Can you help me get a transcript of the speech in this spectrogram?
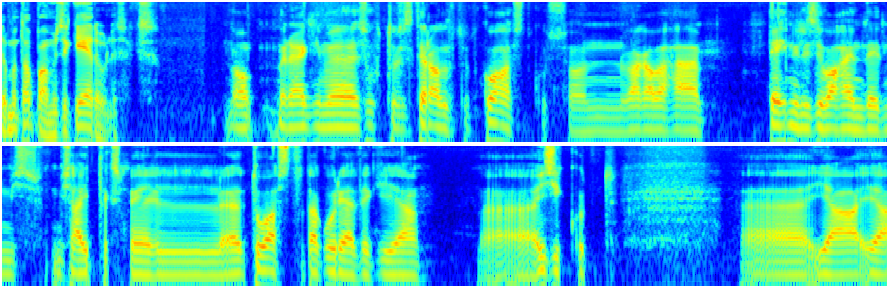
tema tabamise keeruliseks? no me räägime suhteliselt eraldatud kohast, kus on väga vähe tehnilisi vahendeid, mis, mis aitaks meil tuvastada kurjategija äh, isikut äh,. ja, ja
